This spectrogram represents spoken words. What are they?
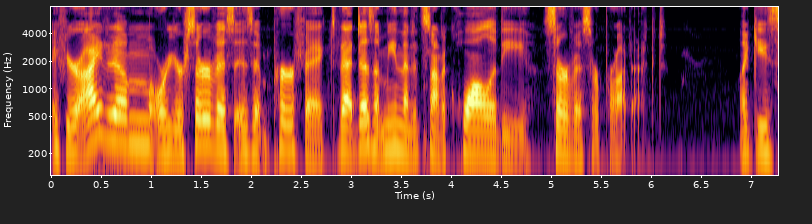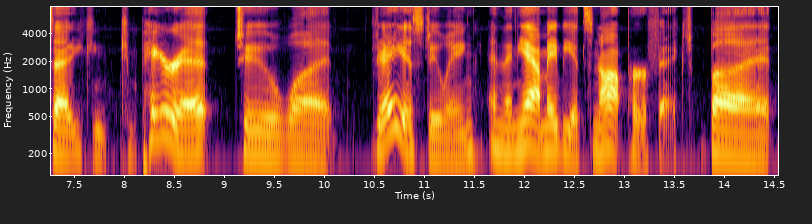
If your item or your service isn't perfect, that doesn't mean that it's not a quality service or product. Like you said, you can compare it to what Jay is doing, and then yeah, maybe it's not perfect, but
